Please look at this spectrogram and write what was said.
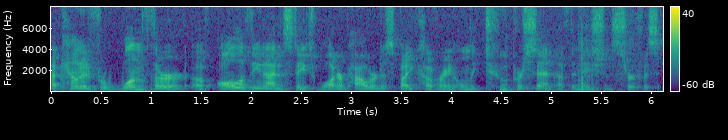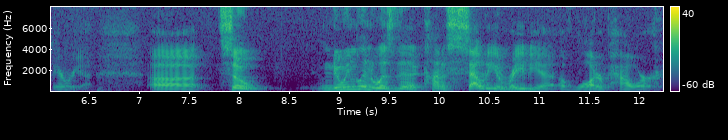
accounted for one third of all of the United States water power, despite covering only 2% of the nation's surface area. Uh, so New England was the kind of Saudi Arabia of water power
